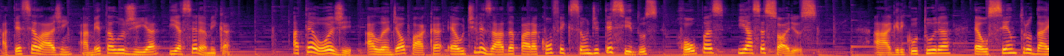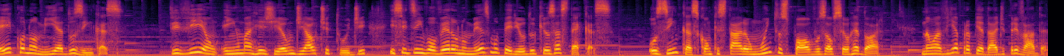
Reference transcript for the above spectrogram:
a tecelagem, a metalurgia e a cerâmica. Até hoje, a lã de alpaca é utilizada para a confecção de tecidos, roupas e acessórios. A agricultura é o centro da economia dos Incas. Viviam em uma região de altitude e se desenvolveram no mesmo período que os astecas. Os Incas conquistaram muitos povos ao seu redor. Não havia propriedade privada.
